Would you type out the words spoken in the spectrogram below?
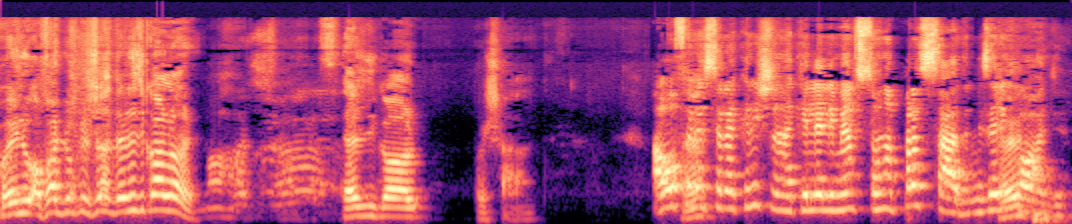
When you offer to Krishna, that is called? That is called prasad. Ao oferecer a Krishna, aquele alimento se torna praçada, misericórdia.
